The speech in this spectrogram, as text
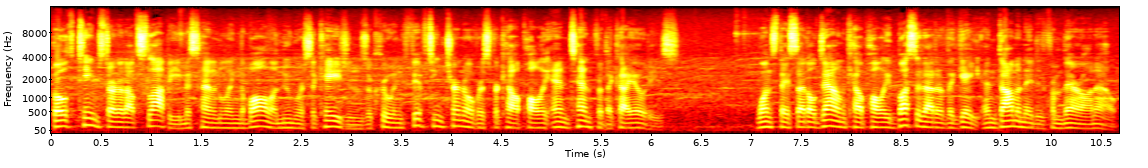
Both teams started out sloppy, mishandling the ball on numerous occasions, accruing 15 turnovers for Cal Poly and 10 for the Coyotes. Once they settled down, Cal Poly busted out of the gate and dominated from there on out.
